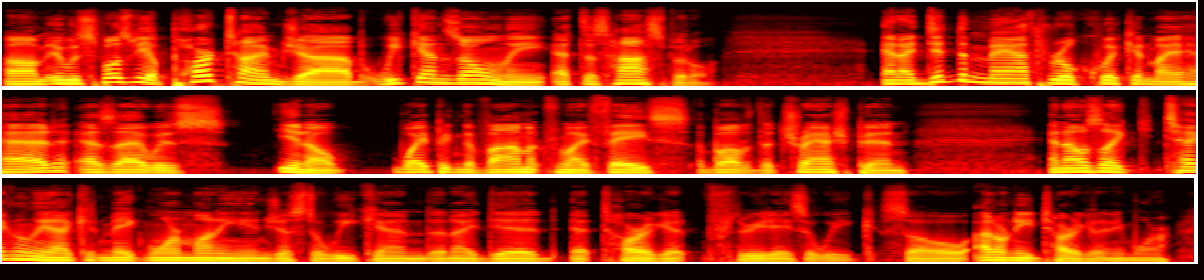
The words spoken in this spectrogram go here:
Um, it was supposed to be a part time job, weekends only, at this hospital. And I did the math real quick in my head as I was, you know, wiping the vomit from my face above the trash bin. And I was like, technically, I could make more money in just a weekend than I did at Target for three days a week. So I don't need Target anymore.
